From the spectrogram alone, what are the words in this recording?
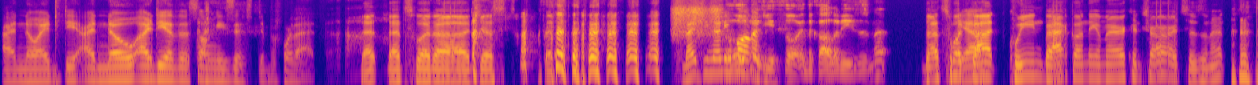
I had no idea. I had no idea the song existed before that. That that's what uh just 1991. All you thought in the colonies, isn't it? that's what Yeah. got Queen back on the American charts, isn't it?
